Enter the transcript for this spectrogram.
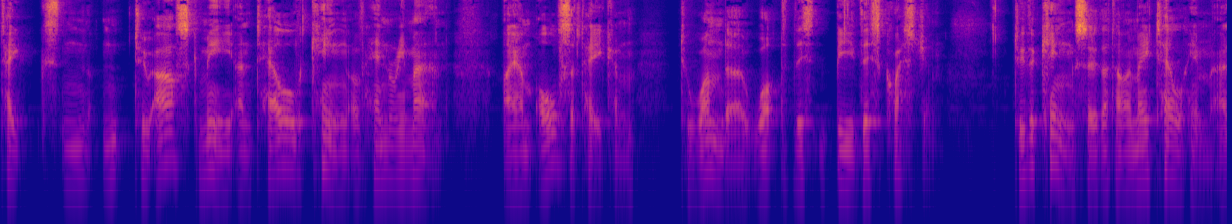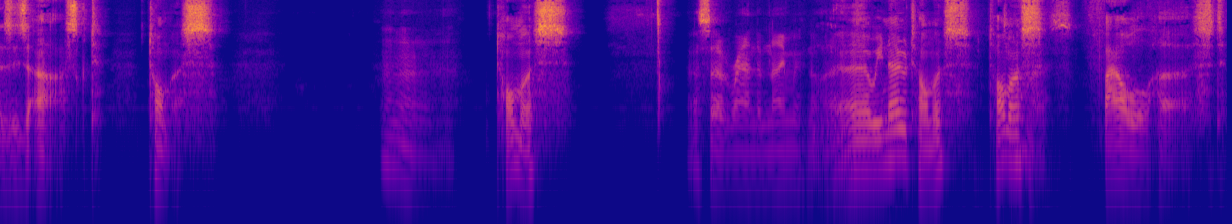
take n- to ask me and tell the king of Henry man. I am also taken to wonder what this be this question to the king, so that I may tell him as is asked. Thomas. Hmm. Thomas. That's a random name we've not heard. Uh, we know Thomas. Thomas, Foulhurst,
